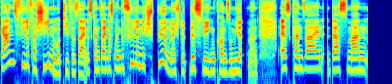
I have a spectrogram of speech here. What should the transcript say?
ganz viele verschiedene Motive sein. Es kann sein, dass man Gefühle nicht spüren möchte, deswegen konsumiert man. Es kann sein, dass man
